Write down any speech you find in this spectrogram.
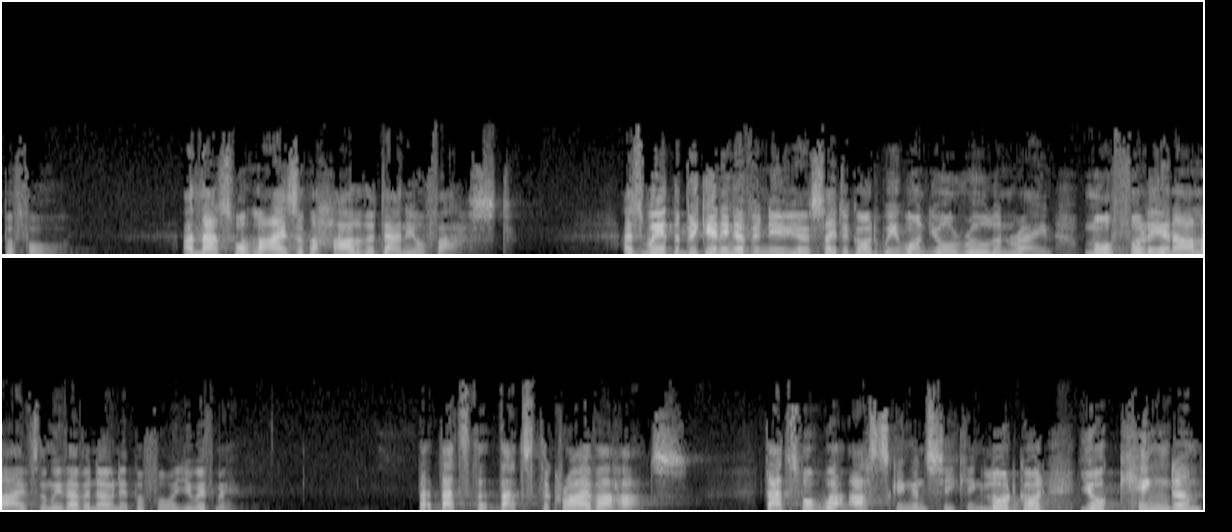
before. And that's what lies at the heart of the Daniel fast. As we at the beginning of a new year say to God, we want your rule and reign more fully in our lives than we've ever known it before. Are you with me? That, that's, the, that's the cry of our hearts. That's what we're asking and seeking. Lord God, your kingdom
